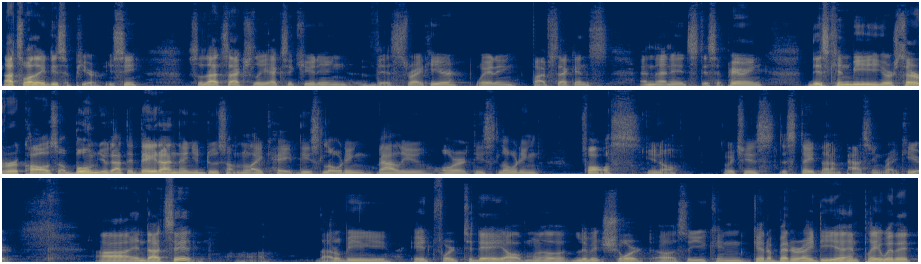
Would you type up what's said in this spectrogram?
that's why they disappear. You see so that's actually executing this right here, waiting five seconds, and then it's disappearing. This can be your server call. So boom, you got the data, and then you do something like, hey, this loading value or this loading false, you know, which is the state that I'm passing right here. Uh, and that's it. Uh, that'll be it for today. I'm gonna leave it short uh, so you can get a better idea and play with it.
